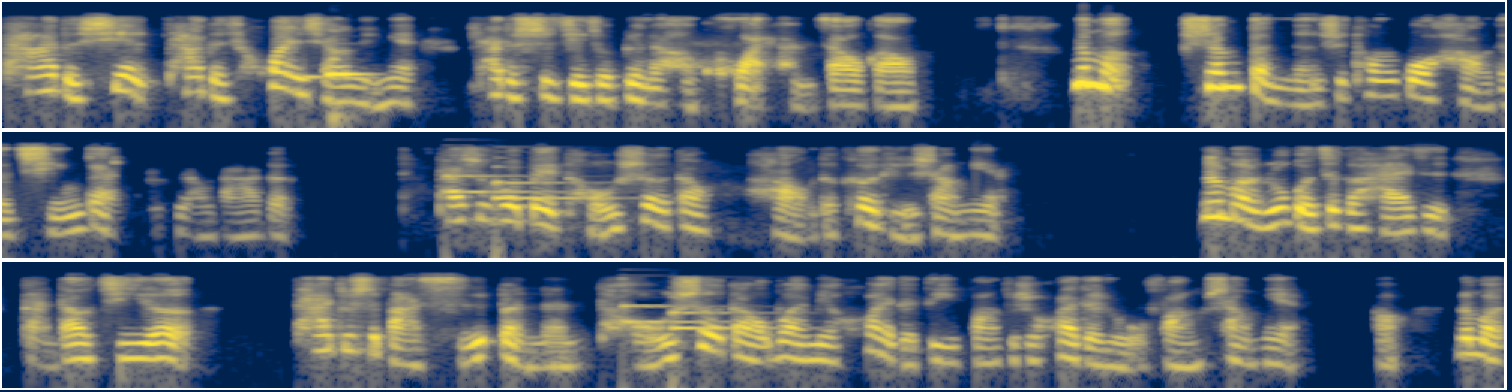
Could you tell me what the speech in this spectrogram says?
他的现他的幻想里面，他的世界就变得很坏、很糟糕。那么生本能是通过好的情感表达的。它是会被投射到好的课题上面。那么，如果这个孩子感到饥饿，他就是把死本能投射到外面坏的地方，就是坏的乳房上面。好，那么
